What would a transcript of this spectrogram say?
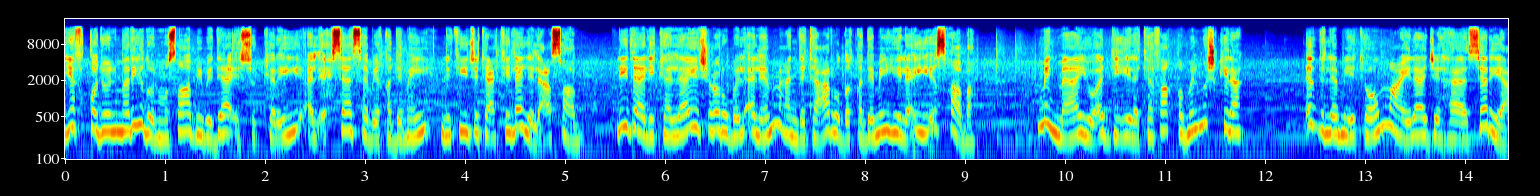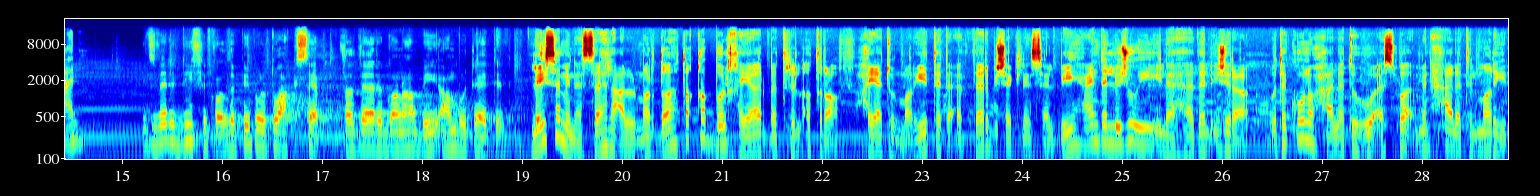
يفقد المريض المصاب بداء السكري الإحساس بقدميه نتيجة اعتلال الأعصاب لذلك لا يشعر بالألم عند تعرض قدميه لأي إصابة مما يؤدي إلى تفاقم المشكلة إذ لم يتم علاجها سريعاً. ليس من السهل على المرضى تقبل خيار بتر الأطراف. حياة المريض تتأثر بشكل سلبي عند اللجوء إلى هذا الإجراء وتكون حالته أسوأ من حالة المريض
